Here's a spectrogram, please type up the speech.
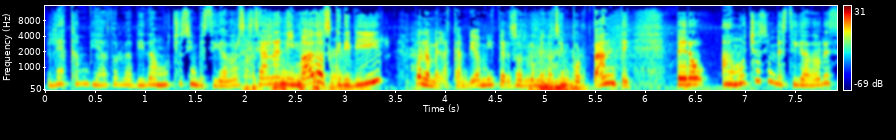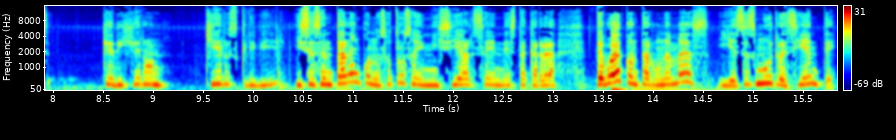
le ha cambiado la vida a muchos investigadores que se han animado a escribir. Bueno, me la cambió a mí, pero eso es lo menos importante. Pero a muchos investigadores que dijeron, quiero escribir, y se sentaron con nosotros a iniciarse en esta carrera. Te voy a contar una más, y esa es muy reciente.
